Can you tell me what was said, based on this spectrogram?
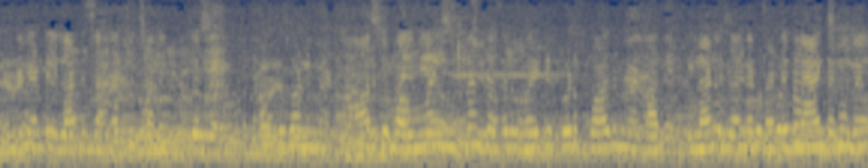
ఎందుకంటే ఇలాంటి సంఘటనలు చాలా ఎక్కువగా జరుగుతున్నాయి. లాస్ట్ ఫైవ్ ఇయర్స్ అసలు బయటికి కూడా పోదు మేడం. అదే ఇలాంటి సంఘటన అంటే మాక్సిమం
